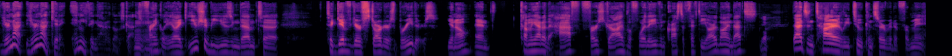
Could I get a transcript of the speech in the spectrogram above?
you're not you're not getting anything out of those guys. Mm-mm. Frankly, like you should be using them to to give your starters breathers, you know, and coming out of the half first drive before they even cross the 50 yard line, that's yep. That's entirely too conservative for me.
